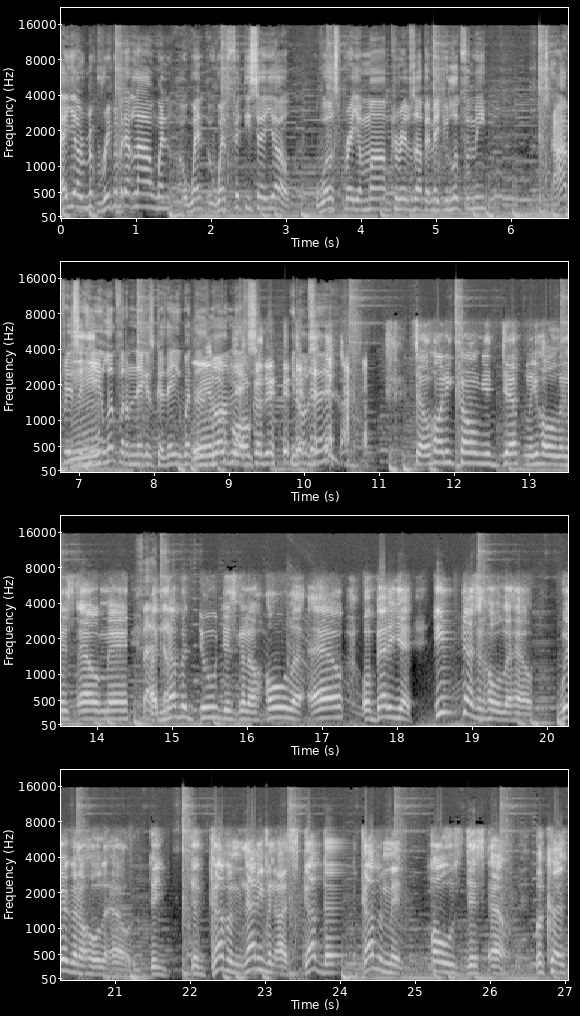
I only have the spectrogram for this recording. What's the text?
hey yo, remember, that line when when when 50 said, yo, we'll spray your mom cribs up and make you look for me? Obviously he ain't look for them niggas because they went to his Mm-hmm. mom look for 'em next. 'cause You know what I'm saying? So Honeykomb, you're definitely holding this L, man. Fact. Another dude that's gonna hold a L, or better yet, he doesn't hold a L. We're gonna hold a L. The the government, not even us, gov the government holds this L because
